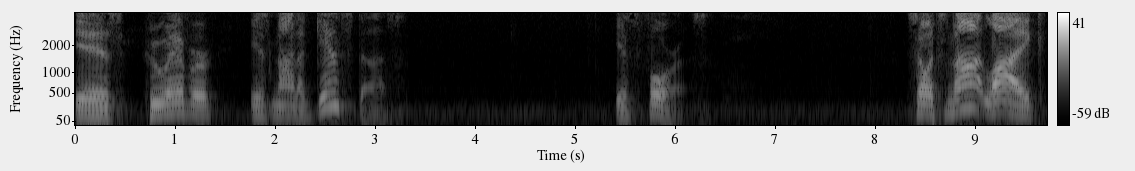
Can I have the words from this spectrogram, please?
is whoever is not against us is for us. So it's not like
